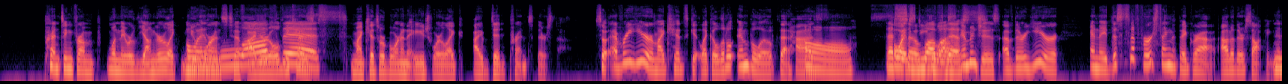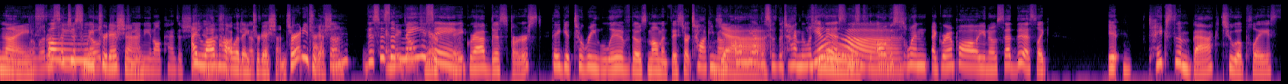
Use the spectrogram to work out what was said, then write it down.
printing from when they were younger, like oh, newborns to five year old, because my kids were born in an age where like I did print their stuff. So every year my kids get like a little envelope that has oh, that's oh, so love images of their year and they this is the first thing that they grab out of their stocking. nice. That's such a sweet tradition. And all kinds of I love holiday traditions like or any tradition. Awesome. This is and amazing. They, they, grab this first. They get to relive those moments. They start talking about, oh, yeah. oh yeah, this is the time we went yeah. to this. this oh, this is when my grandpa, you know, said this. Like it takes them back to a place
